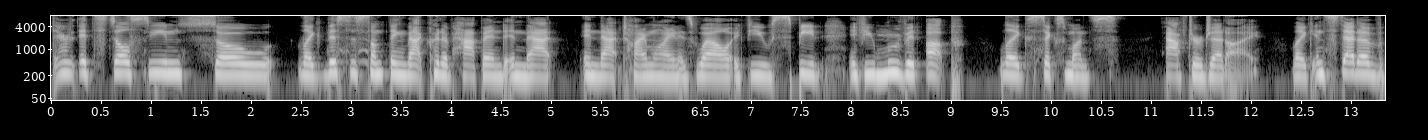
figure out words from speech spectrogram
there it still seems so like this is something that could have happened in that in that timeline as well if you speed if you move it up like six months after Jedi. Like instead of,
